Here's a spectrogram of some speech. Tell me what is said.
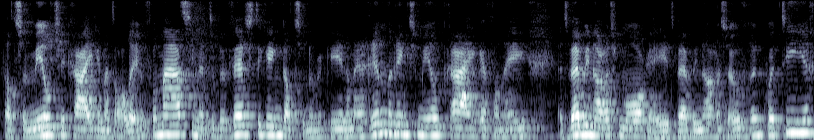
dat ze een mailtje krijgen met alle informatie, met de bevestiging, dat ze nog een keer een herinneringsmail krijgen van hey, het webinar is morgen, hey, het webinar is over een kwartier.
